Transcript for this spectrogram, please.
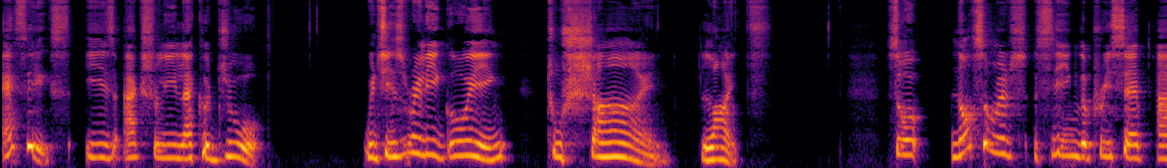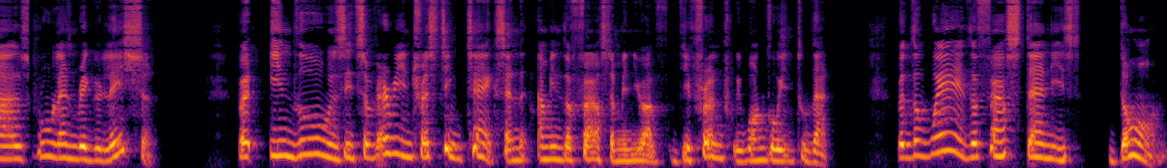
ethics is actually like a jewel, which is really going to shine lights. So, not so much seeing the precept as rule and regulation, but in those, it's a very interesting text. And I mean, the first, I mean, you have different, we won't go into that. But the way the first 10 is done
